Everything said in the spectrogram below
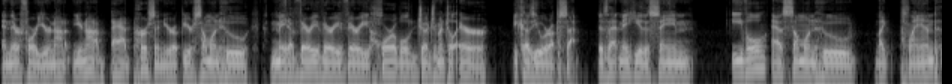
and therefore you're not you're not a bad person. You're you're someone who made a very very very horrible judgmental error because you were upset. Does that make you the same evil as someone who like planned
